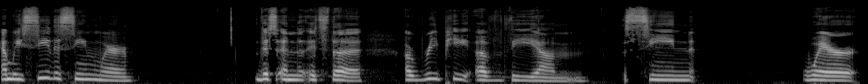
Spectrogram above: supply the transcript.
And we see the scene where this, and it's the a repeat of the um, scene where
